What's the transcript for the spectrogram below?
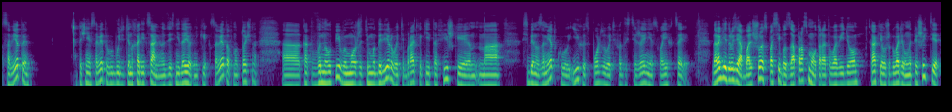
советы Точнее, советы вы будете находить сами. Он здесь не дает никаких советов, но точно, э, как в NLP, вы можете моделировать и брать какие-то фишки на себе на заметку их использовать в достижении своих целей. Дорогие друзья, большое спасибо за просмотр этого видео. Как я уже говорил, напишите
